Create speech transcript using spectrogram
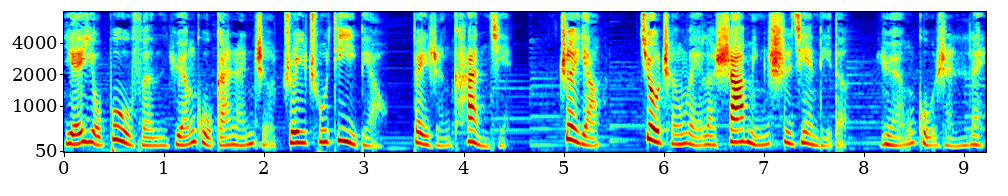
也有部分远古感染者追出地表被人看见，这样就成为了沙明事件里的远古人类。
